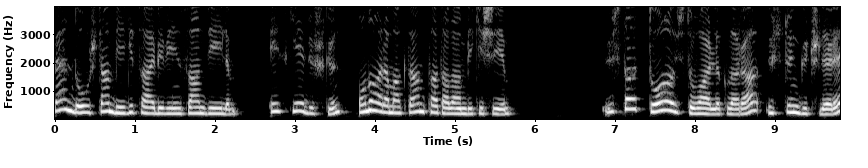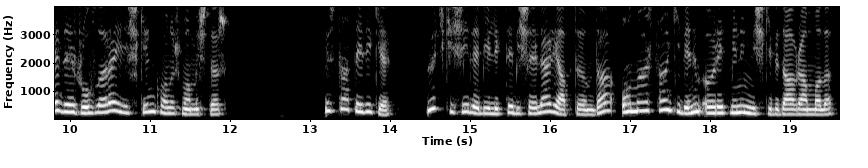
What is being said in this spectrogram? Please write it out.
ben doğuştan bilgi sahibi bir insan değilim eskiye düşkün, onu aramaktan tat alan bir kişiyim. Üstad doğaüstü varlıklara, üstün güçlere ve ruhlara ilişkin konuşmamıştır. Üstad dedi ki, üç kişiyle birlikte bir şeyler yaptığımda onlar sanki benim öğretmenimmiş gibi davranmalı.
